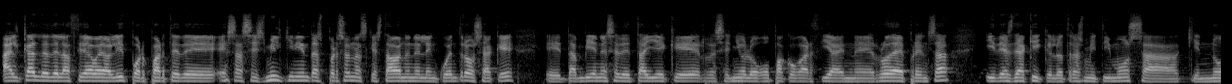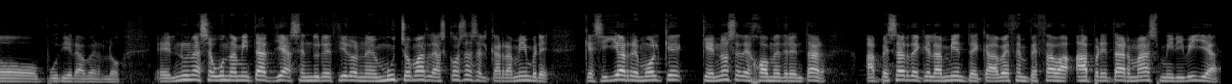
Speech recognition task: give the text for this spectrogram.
alcalde de la ciudad de Valladolid por parte de esas 6.500 personas que estaban en el encuentro, o sea que eh, también ese detalle que reseñó luego Paco García en eh, rueda de prensa y desde aquí que lo transmitimos a quien no pudiera verlo. En una segunda mitad ya se endurecieron eh, mucho más las cosas, el Carramimbre que siguió a remolque, que no se dejó amedrentar a pesar de que el ambiente cada vez empezaba a apretar más, Miribilla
